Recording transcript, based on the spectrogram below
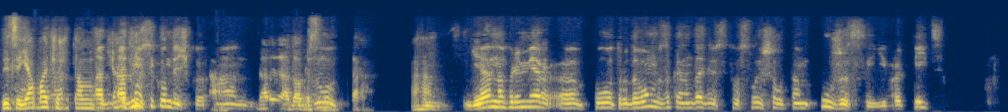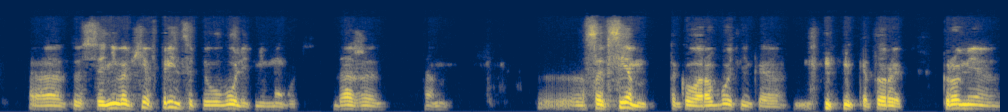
Дивіться, я бачу, що там в чаті... одну секундочку. А, да, да, добре, ну, да. Ага. Я, например, э, по трудовому законодательству слышал там ужасы европейцев. Э, то есть они вообще в принципе уволить не могут. Даже там э, совсем такого работника, который кроме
